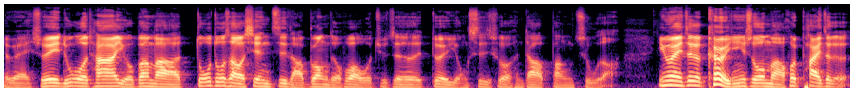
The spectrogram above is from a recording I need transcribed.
对不对？所以如果他有办法多多少限制拉布朗的话，我觉得对勇士是有很大的帮助了。因为这个科尔已经说嘛，会派这个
